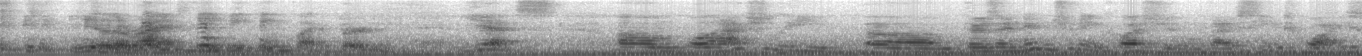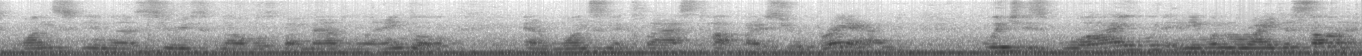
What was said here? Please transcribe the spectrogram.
You So the know? rhyme scheme became quite a burden? Yes. Um, well, actually, um, there's an interesting question that I've seen twice. Once in a series of novels by Madeleine L'Engle, and once in a class taught by Sir Brand, which is why would anyone write a sonnet?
